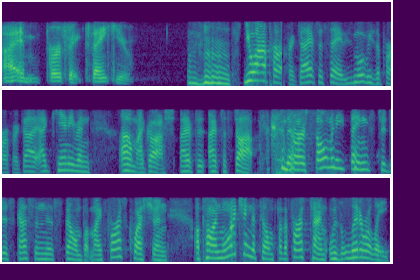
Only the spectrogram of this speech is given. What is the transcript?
I am perfect. Thank you. you are perfect. I have to say, these movies are perfect. I, I can't even. Oh my gosh, I have to. I have to stop. there are so many things to discuss in this film, but my first question, upon watching the film for the first time, was literally,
